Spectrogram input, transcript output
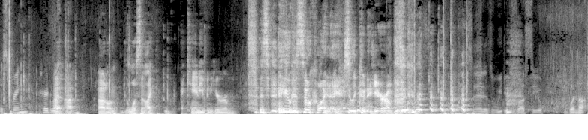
Whispering? I heard I whispering. I, I don't listen. I I can't even hear him. he was so quiet. I actually couldn't hear him. All I said is we do trust you, but not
